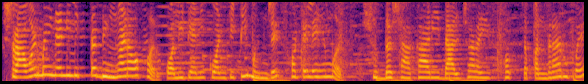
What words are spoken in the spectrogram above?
श्रावण महिन्यानिमित्त धिंगाणा ऑफर. क्वालिटी आणि क्वांटिटी म्हणजेच हॉटेल अहमद शुद्ध शाकाहारी दालचा राईस फक्त पंधरा रुपये.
